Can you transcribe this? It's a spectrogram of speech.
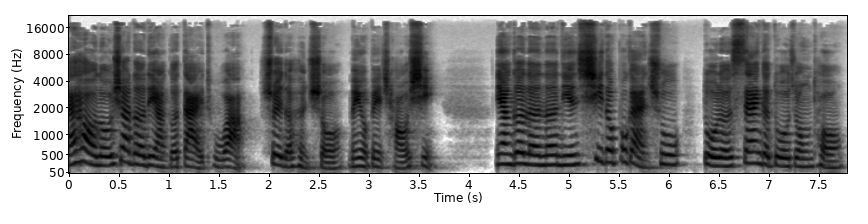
还好楼下的两个歹徒啊，睡得很熟，没有被吵醒。两个人呢，连气都不敢出，躲了三个多钟头。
